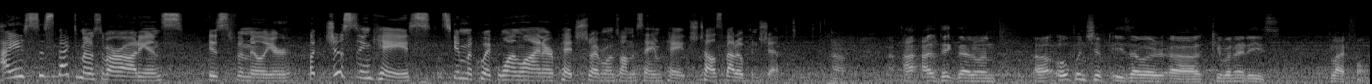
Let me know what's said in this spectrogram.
I suspect most of our audience is familiar, but just in case, let's give them a quick one-liner pitch so everyone's on the same page. Tell us about OpenShift. I- I'll take that one. Uh, OpenShift is our uh, Kubernetes platform.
